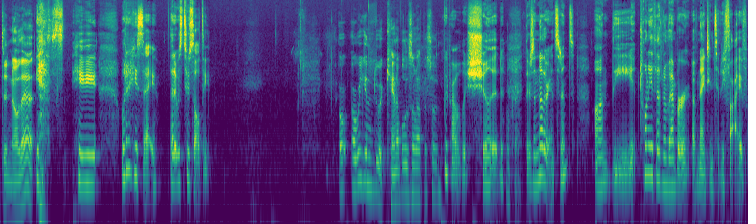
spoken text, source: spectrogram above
Didn't know that. Yes. He, what did he say? That it was too salty. Are, are we going to do a cannibalism episode? We probably should. Okay. There's another incident on the 20th of November of 1975,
